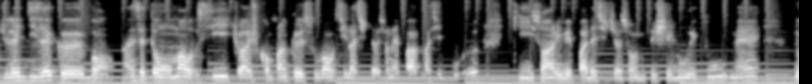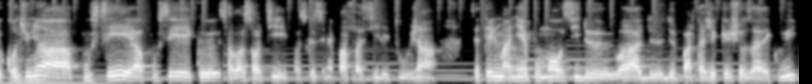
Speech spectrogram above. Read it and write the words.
je lui disais que, bon, à un certain moment aussi, tu vois, je comprends que souvent aussi la situation n'est pas facile pour eux, qui sont arrivés par des situations un peu chez nous et tout. Mais de continuer à pousser et à pousser que ça va sortir parce que ce n'est pas facile et tout. Genre, c'était une manière pour moi aussi de voilà, de, partager quelque chose avec lui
